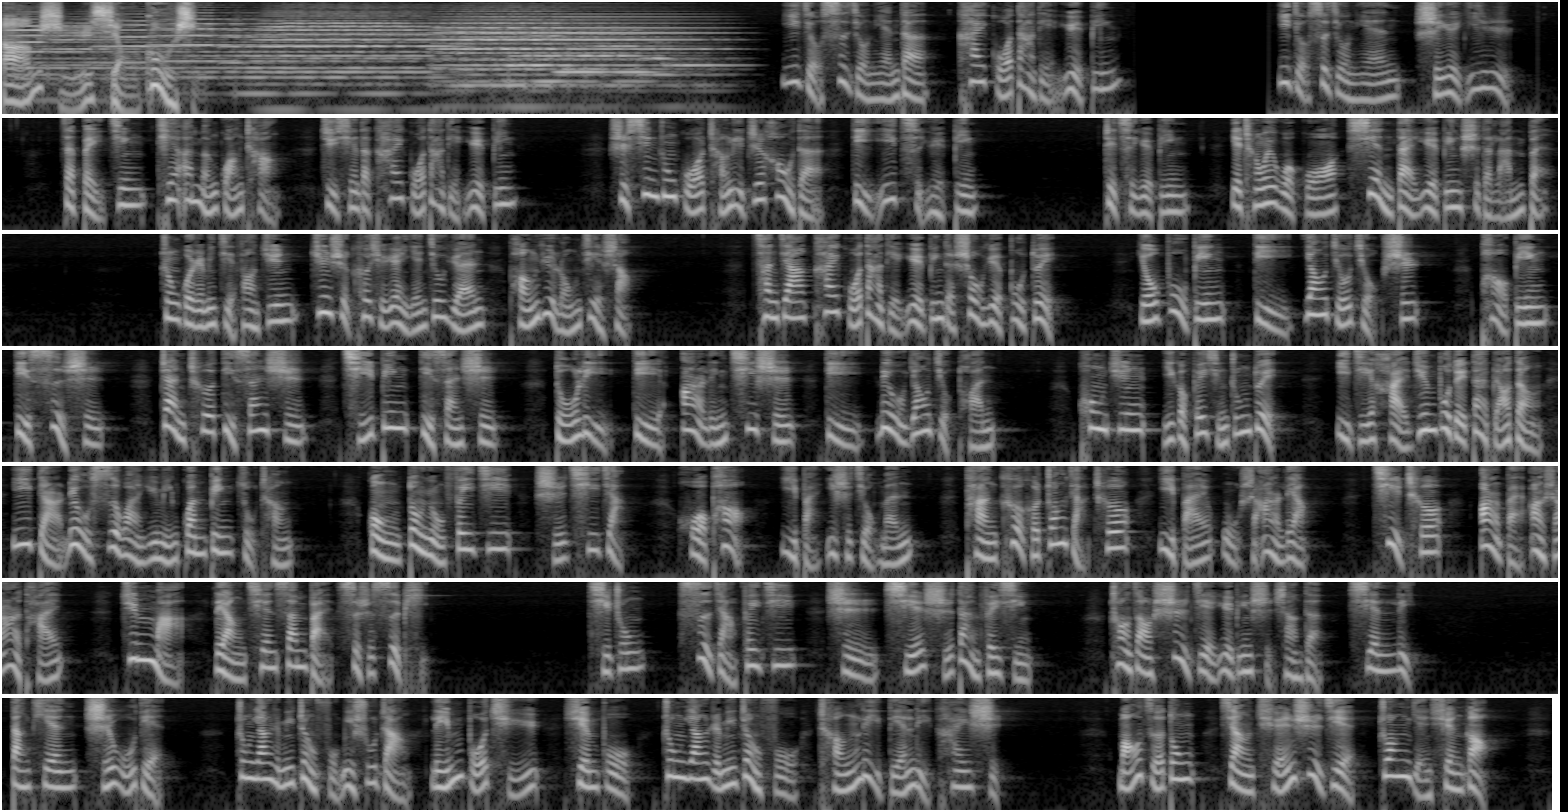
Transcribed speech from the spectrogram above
党史小故事。一九四九年的开国大典阅兵。一九四九年十月一日，在北京天安门广场举行的开国大典阅兵，是新中国成立之后的第一次阅兵。这次阅兵。也成为我国现代阅兵式的蓝本。中国人民解放军军事科学院研究员彭玉龙介绍，参加开国大典阅兵的受阅部队，由步兵第幺九九师、炮兵第四师、战车第三师、骑兵第三师、独立第二零七师、第六幺九团。空军一个飞行中队，以及海军部队代表等一点六四万余名官兵组成，共动用飞机十七架，火炮一百一十九门，坦克和装甲车一百五十二辆，汽车二百二十二台，军马两千三百四十四匹，其中四架飞机。是携实弹飞行，创造世界阅兵史上的先例。当天十五点，中央人民政府秘书长林伯渠宣布中央人民政府成立典礼开始。毛泽东向全世界庄严宣告：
